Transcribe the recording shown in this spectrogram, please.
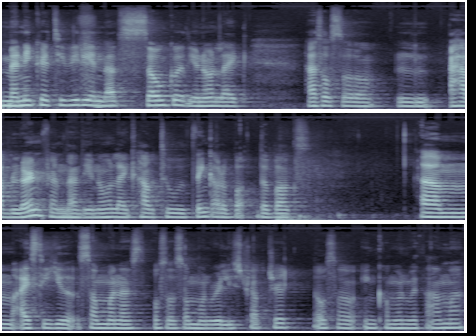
many creativity, and that's so good. You know, like has also I have learned from that. You know, like how to think out of the box. Um, I see you someone as also someone really structured, also in common with Ama,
